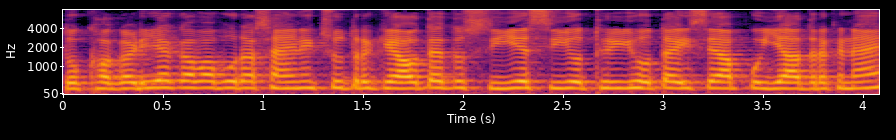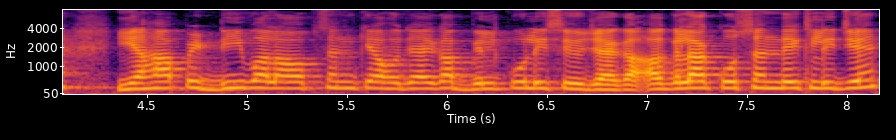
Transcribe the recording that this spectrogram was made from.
तो खगड़िया का बाबू रासायनिक सूत्र क्या होता है? तो सी एस होता है, इसे आपको याद रखना है। यहाँ पे डी वाला ऑप्शन क्या हो जाएगा? बिल्कुल इसे हो जाएगा। अगला क्वेश्चन देख लीजिए।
